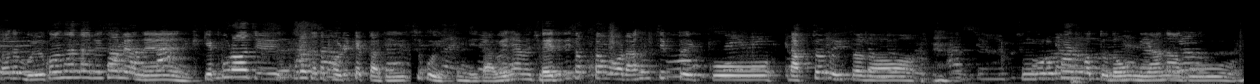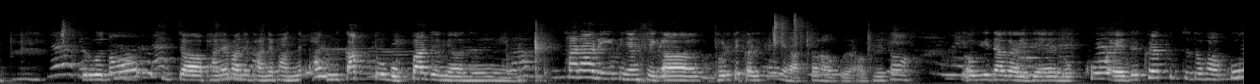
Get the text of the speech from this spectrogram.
저는 물건 하나를 사면은 그게 부러지, 부러져서 버릴 때까지 쓰고 있습니다. 왜냐면 애들이 썼던 거라 흠집도 있고 낙서도 있어서 중고로 파는 것도 너무 미안하고 그리고 너무 진짜 반에 반에 반에 반, 반값도 못 받으면은 차라리 그냥 제가 버릴 때까지 쓰는 게 낫더라고요. 그래서 여기다가 이제 놓고 애들 크래프트도 하고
